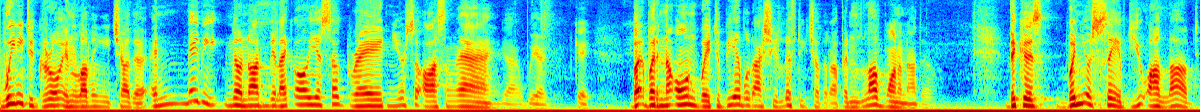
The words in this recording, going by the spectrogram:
we need to grow in loving each other. And maybe, no, not be like, oh, you're so great and you're so awesome. Ah, yeah, weird. Okay. But, but in our own way, to be able to actually lift each other up and love one another. Because when you're saved, you are loved.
